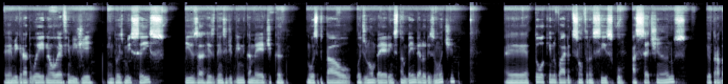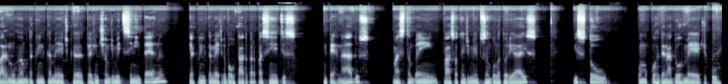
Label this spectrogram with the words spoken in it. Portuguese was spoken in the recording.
é, me graduei na UFMG em 2006, fiz a residência de clínica médica no Hospital Odilon Berens, também em Belo Horizonte. Estou é, aqui no Vale de São Francisco há sete anos. Eu trabalho no ramo da clínica médica que a gente chama de medicina interna, que é a clínica médica voltada para pacientes internados, mas também faço atendimentos ambulatoriais. Estou como coordenador médico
